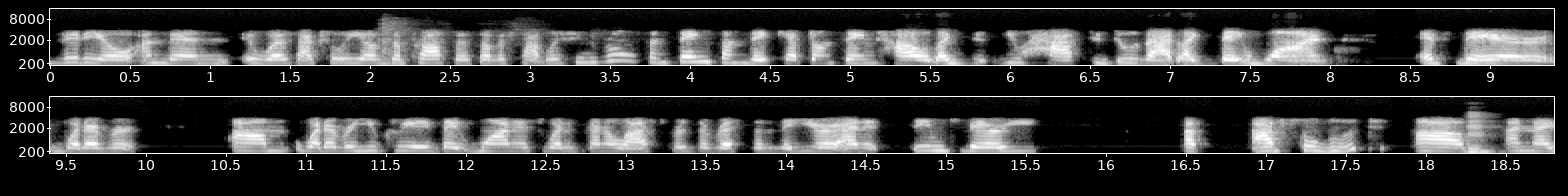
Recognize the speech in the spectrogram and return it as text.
video and then it was actually of the process of establishing rules and things and they kept on saying how like you have to do that like they want it's there whatever um whatever you create they want is what is going to last for the rest of the year and it seemed very uh, absolute um Mm. and i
